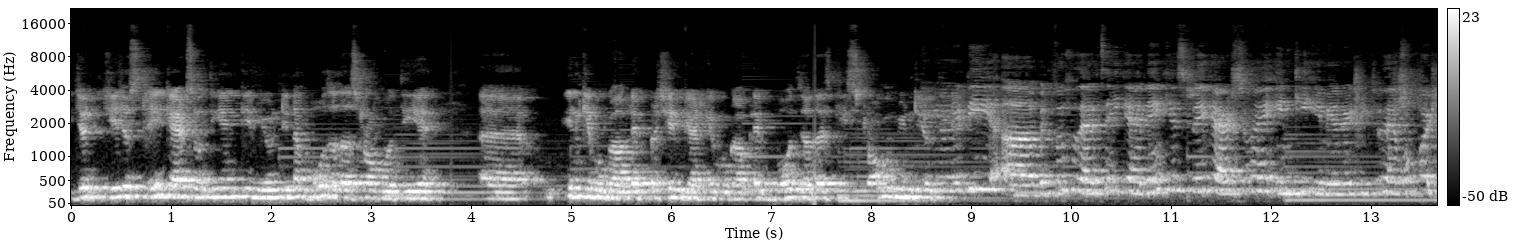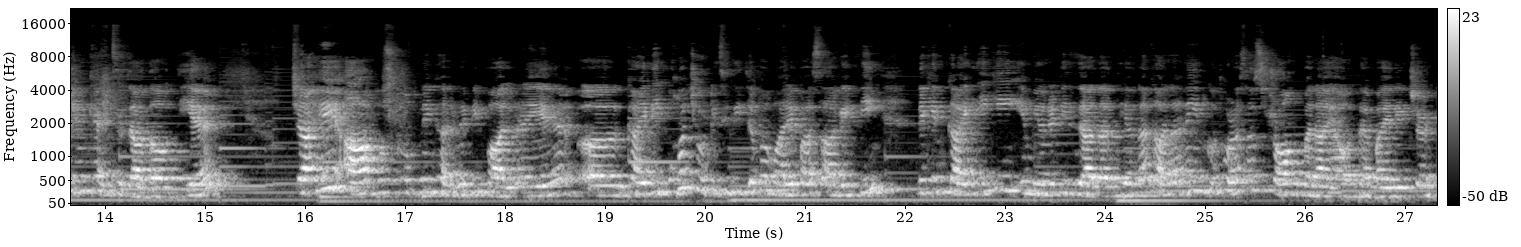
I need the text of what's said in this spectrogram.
जो, ये जो स्ट्रे कैट्स होती हैं, इनकी इम्यूनिटी ना बहुत ज़्यादा स्ट्रॉन्ग होती है। इनके मुकाबले पर्शियन कैट के मुकाबले बहुत ज़्यादा इसकी स्ट्रॉन्ग इम्यूनिटी होती है। इम्यूनिटी बिल्कुल फुजैल से ही कह रहे हैं कि स्ट्रे कैट्स जो है, इनकी इम्यूनिटी जो है, वो पर्शियन कैट से ज़्यादा होती है। चाहे आप उसको अपने घर में भी पाल रहे हैं कायली बहुत छोटी सी थी जब हमारे पास आ गई थी, लेकिन कायली की इम्यूनिटी ज़्यादा थी अल्लाह ताला ने इनको थोड़ा सा स्ट्रॉन्ग बनाया होता है बाय नेचर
